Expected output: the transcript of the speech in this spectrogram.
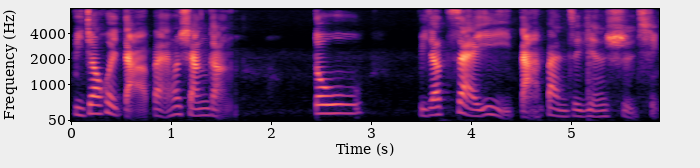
比较会打扮，然后香港都。比较在意打扮这件事情，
